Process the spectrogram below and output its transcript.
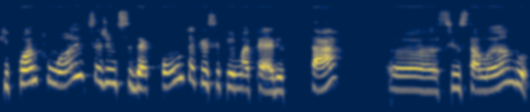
que quanto antes a gente se der conta que esse climatério está Uh, se instalando,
